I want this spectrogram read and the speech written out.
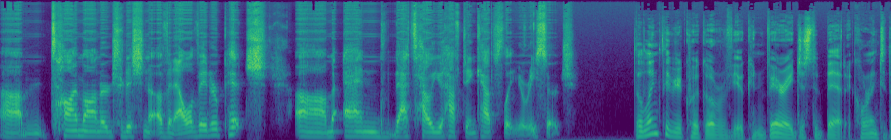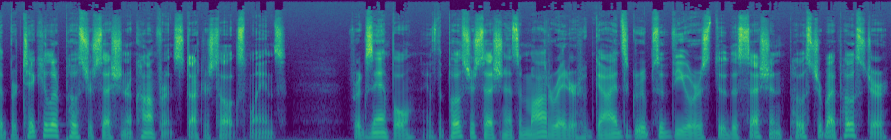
um, time-honored tradition of an elevator pitch, um, and that's how you have to encapsulate your research. The length of your quick overview can vary just a bit according to the particular poster session or conference, Dr. Stull explains. For example, if the poster session has a moderator who guides groups of viewers through the session poster by poster,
